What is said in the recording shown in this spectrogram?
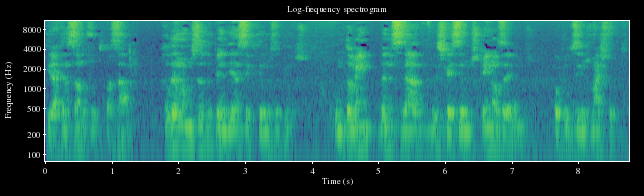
tirar a atenção do fruto passado. Relembra-nos da dependência que temos de Deus, como também da necessidade de esquecermos quem nós éramos para produzirmos mais fruto.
